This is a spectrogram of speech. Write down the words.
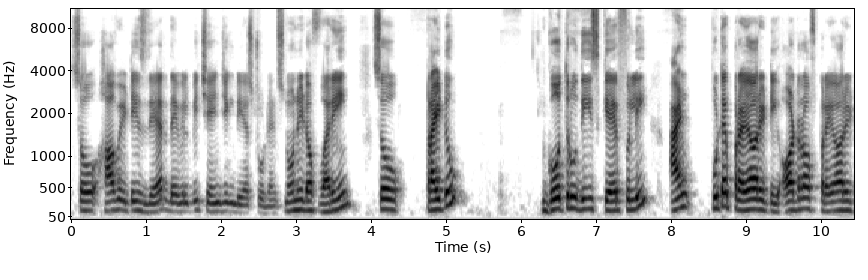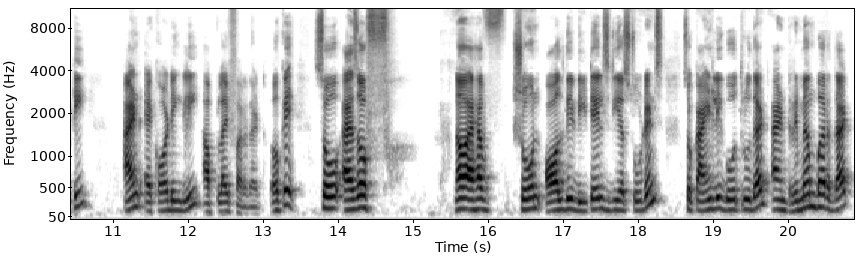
so how it is there, they will be changing dear students. No need of worrying. So try to go through these carefully and put a priority, order of priority and accordingly apply for that. Okay. So as of now I have shown all the details dear students. So kindly go through that and remember that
